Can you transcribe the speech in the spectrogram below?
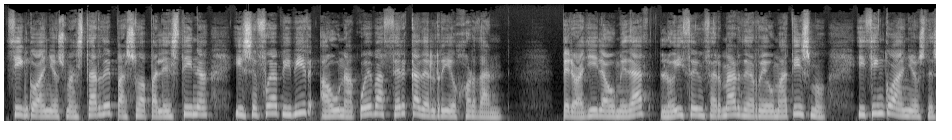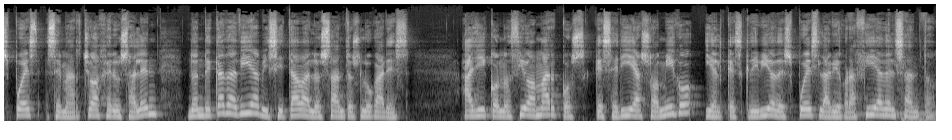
Cinco años más tarde pasó a Palestina y se fue a vivir a una cueva cerca del río Jordán. Pero allí la humedad lo hizo enfermar de reumatismo y cinco años después se marchó a Jerusalén, donde cada día visitaba los santos lugares. Allí conoció a Marcos, que sería su amigo y el que escribió después la biografía del santo.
